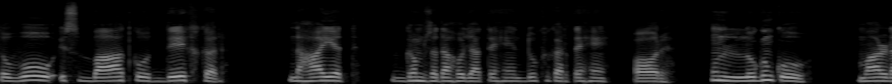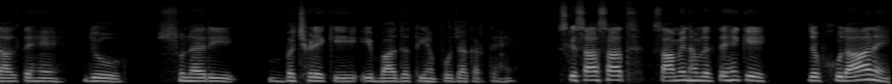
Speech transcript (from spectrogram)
تو وہ اس بات کو دیکھ کر نہایت غم زدہ ہو جاتے ہیں، دکھ کرتے ہیں اور ان لوگوں کو مار ڈالتے ہیں جو سنہری بچھڑے کی عبادت یا پوجا کرتے ہیں۔ اس کے ساتھ ساتھ سامن ہم رکھتے ہیں کہ جب خدا نے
